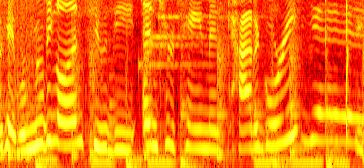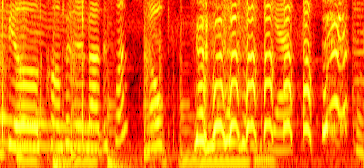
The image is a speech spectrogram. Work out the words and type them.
Okay, we're moving on to the entertainment category. Yay. You feel confident about this one? Nope. yes. All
